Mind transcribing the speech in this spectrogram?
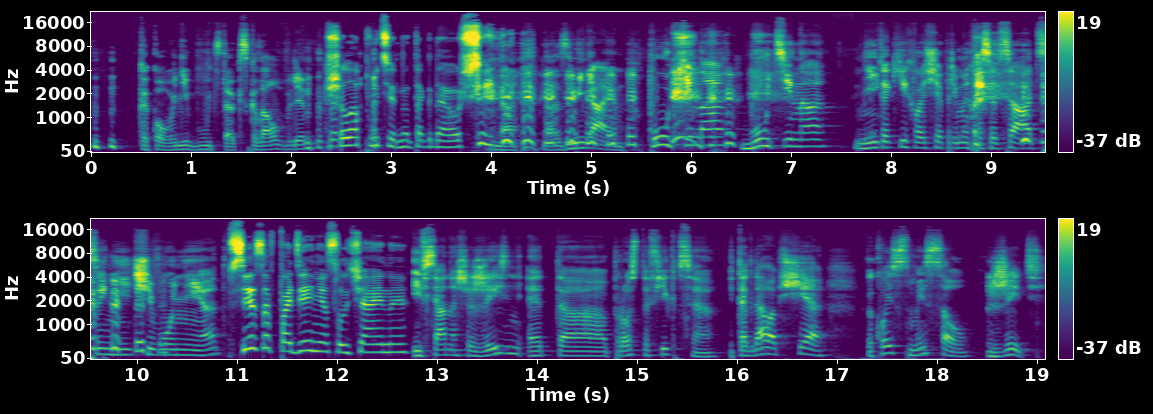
Какого-нибудь, так сказал, блин. Шила Путина тогда уж. Да, да, заменяем. Путина, Бутина, Никаких вообще прямых ассоциаций, ничего нет. Все совпадения случайны. И вся наша жизнь — это просто фикция. И тогда вообще какой смысл жить?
